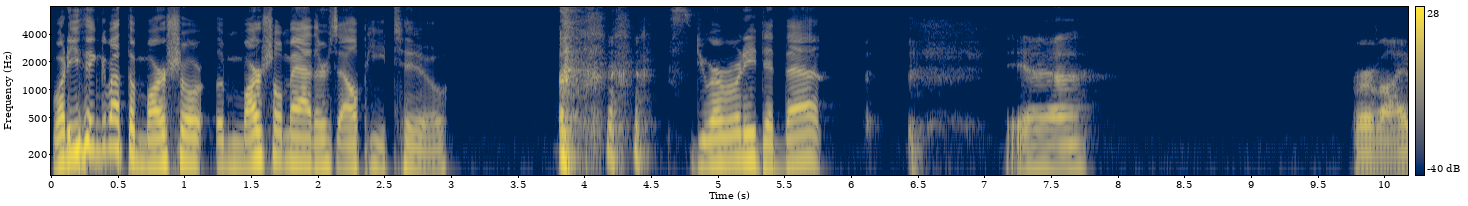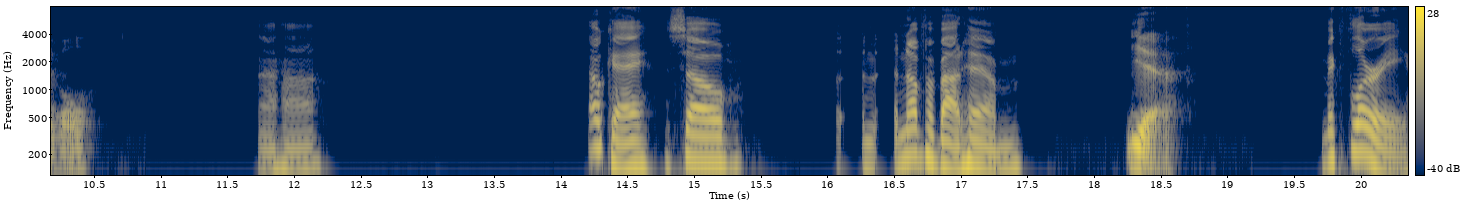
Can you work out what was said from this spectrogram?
what do you think about the marshall marshall mathers lp2 do you remember when he did that yeah. Revival. Uh huh. Okay, so en- enough about him. Yeah. McFlurry.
